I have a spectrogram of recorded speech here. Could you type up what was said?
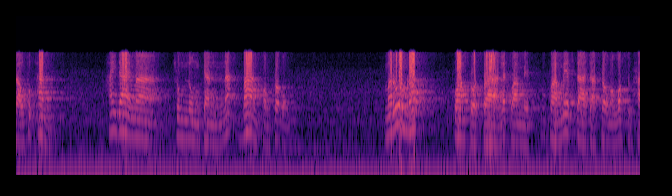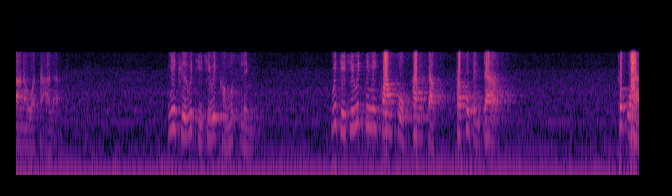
เราทุกท่าน ให้ได้มาชุมนุมกันณบ้านของพระองค์ มาร่วมรับความโปรดปรานและความเมตความเมตตาจากพระองค์อัลลอฮฺสุบฮานาวะตาลา นี่คือวิถีชีวิตของมุสลิม วิถีชีวิตที่มีความผูกพันกับพระผู้เป็นเจ้า ทุกวัน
